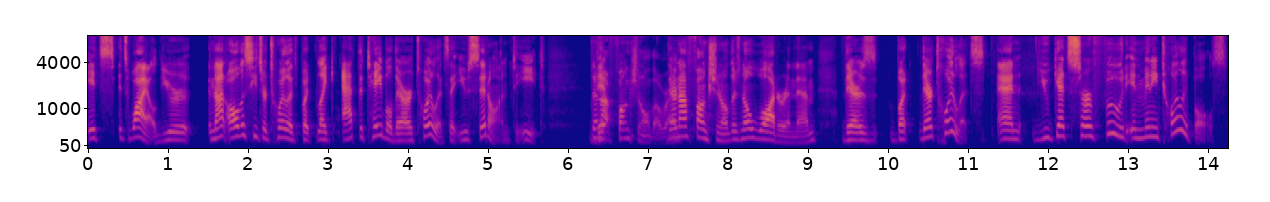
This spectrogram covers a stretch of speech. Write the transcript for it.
it's it's wild. You're not all the seats are toilets, but like at the table there are toilets that you sit on to eat. They're They- not functional though, right? They're not functional. There's no water in them. There's but they're toilets, and you get served food in mini toilet bowls.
